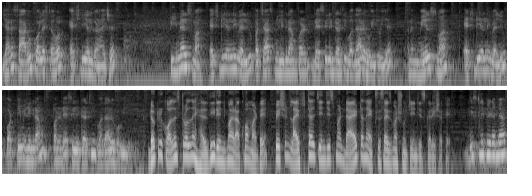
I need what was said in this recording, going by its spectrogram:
જ્યારે સારું કોલેસ્ટેરોલ એચડીએલ ગણાય છે. ફિમેલ્સમાં એચડીએલની વેલ્યુ પચાસ મિલીગ્રામ પર ડેસીલીટરથી વધારે હોવી જોઈએ અને મેલ્સમાં એચડીએલની વેલ્યુ ફોર્ટી મિલીગ્રામ પર ડેસીલીટરથી વધારે હોવી જોઈએ. ડોક્ટર કોલેસ્ટ્રોલને હેલ્ધી રેન્જમાં રાખવા માટે પેશન્ટ લાઇફસ્ટાઇલ ચેન્જીસમાં ડાયટ અને એક્સરસાઇઝમાં શું ચેન્જીસ કરી શકે? ડિસ્લિપિડેમિયા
